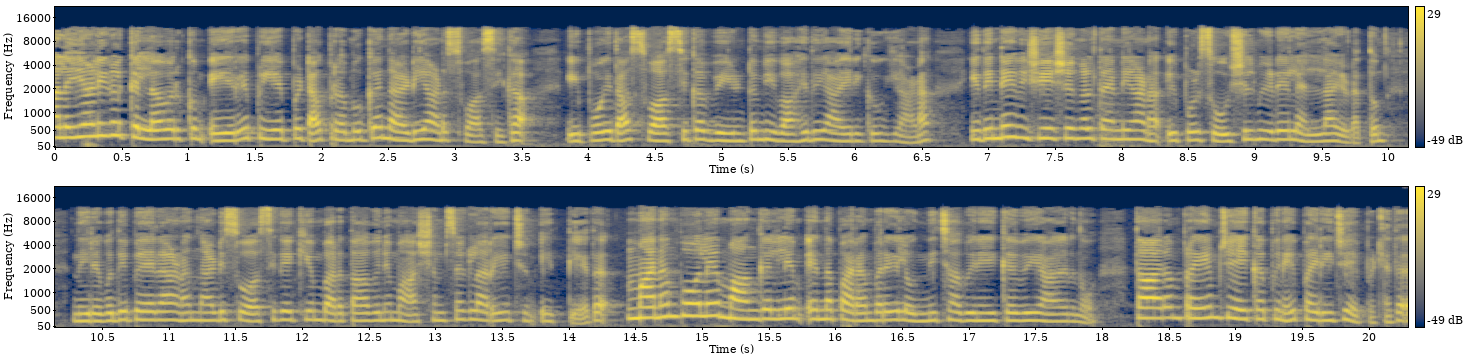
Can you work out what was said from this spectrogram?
മലയാളികൾക്ക് എല്ലാവർക്കും ഏറെ പ്രിയപ്പെട്ട പ്രമുഖ നടിയാണ് സ്വാസിക. ഇപ്പോൾ ഇതാ സ്വാസിക വീണ്ടും വിവാഹിതയായിരിക്കുകയാണ്. ഇതിന്റെ വിശേഷങ്ങൾ തന്നെയാണ് ഇപ്പോൾ സോഷ്യൽ മീഡിയയിൽ എല്ലായിടത്തും. നിരവധി പേരാണ് നടി സ്വാസികയ്ക്കും ഭർത്താവിനും ആശംസകൾ അറിയിച്ചും എത്തിയത്. മനം പോലെ മാംഗല്യം എന്ന പരമ്പരയിൽ ഒന്നിച്ച് അഭിനയിക്കവെയായിരുന്നു താരം പ്രേം ജേക്കബിനെ പരിചയപ്പെട്ടത്.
